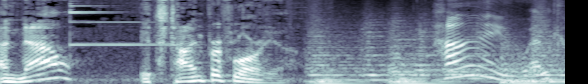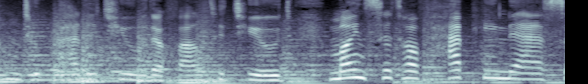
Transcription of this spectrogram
And now, it's time for Floria. Hi, welcome to Attitude of Altitude, Mindset of Happiness.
